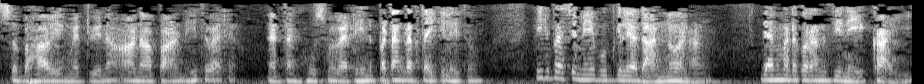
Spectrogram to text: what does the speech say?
ස්වභාවයෙන් ඇති වෙන ආනාපාන හිත වැටෙනවා. නැත්තම් හුස්ම වැටෙන්න පටන් ගත්තයි කියලා හිතමු. ඊට පස්සේ මේ පුද්ගලයා දන්නවනම් දැන් මට කරන්න තියෙන එකයි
